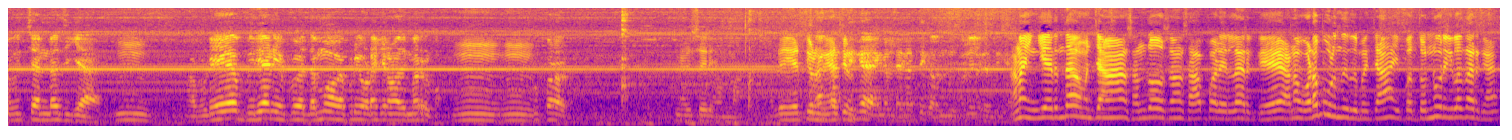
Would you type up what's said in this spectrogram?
அவிச்சேன்டா வச்சுக்க. ம் அப்படியே பிரியாணி எப்போ தம்ம எப்படி உடைக்கிறோம் அது மாதிரி இருக்கும். ம் ம். சூப்பரா இருக்கும். அது சரி அப்படியே ஏற்றி விடுங்க ஏற்றி விடுங்க. கத்துக்க எங்கள்ட்ட கத்துக்க வந்து தொழில் கத்துக்க ஆனால் இங்கே இருந்தால் மச்சான் சந்தோஷம் சாப்பாடு எல்லாம் இருக்குது ஆனால் உடம்பு விழுந்துருது மச்சான். இப்போ தொண்ணூறு கிலோ தான் இருக்கேன்.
